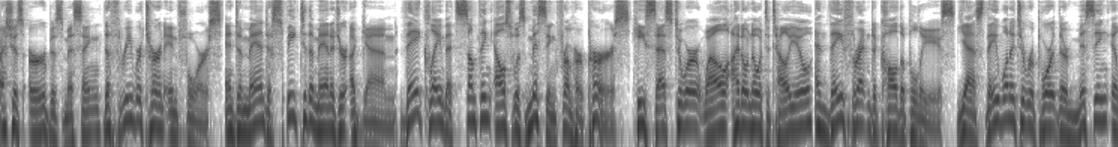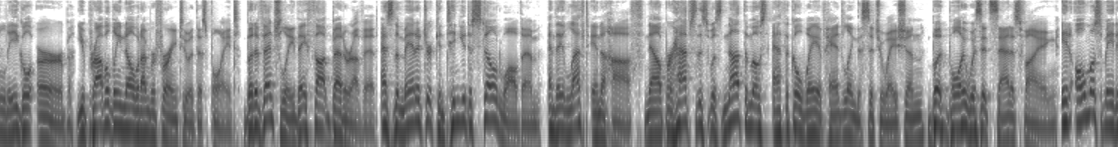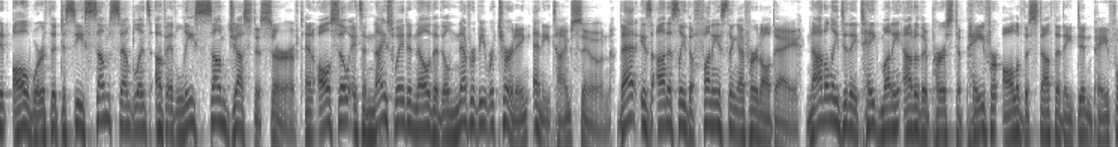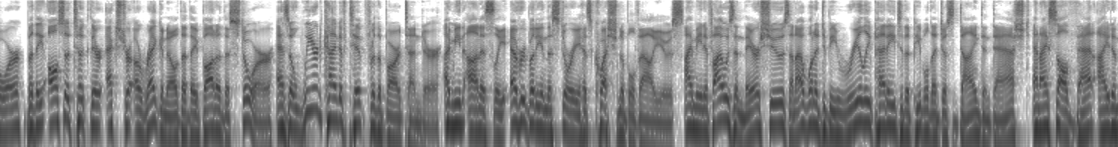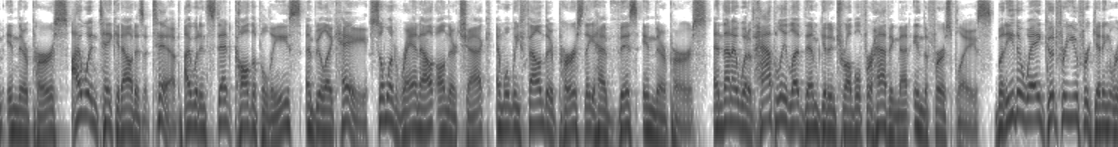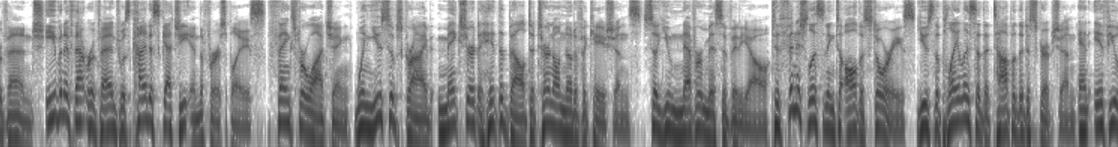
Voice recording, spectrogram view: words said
precious herb is missing, the three return in force and demand to speak to the manager again. They claim that something else was missing from her purse. He says to her, Well, I don't know what to tell you, and they threaten to call the police. Yes, they wanted to report their missing illegal herb. You probably know what I'm referring to at this point. But eventually, they thought better of it, as the manager continued to stonewall them, and they left in a huff. Now, perhaps this was not the most ethical way of handling the situation, but boy was it satisfying. It almost made it all worth it to see some semblance of at least some justice served. And also, it's a nice way to know that they'll never be returning anytime soon. That is honestly the funniest thing I've heard all day. Not only do they take money out of their purse to pay for all of the stuff that they didn't pay for, but they also took their extra oregano that they bought at the store as a weird kind of tip for the bartender. I mean, honestly, everybody in the story has questionable values. I mean, if I was in their shoes and I wanted to be really petty to the people that just dined and dashed, and I saw that item in their purse, I wouldn't take it out as a tip. I would instead call the police and be like, hey, someone ran out on their check, and when we found their purse, they had this in their purse. And then I would have happily let them get in trouble for having that in the first place. But either way, good for you for getting revenge, even if that revenge was kinda sketchy in the first place. Thanks for watching. When you subscribe, make sure to hit the bell to turn on notifications so you never miss a video. To finish listening to all the stories, use the playlist at the top of the description. And if you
